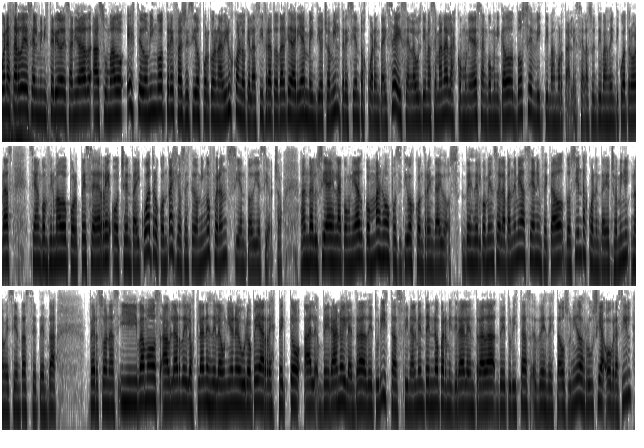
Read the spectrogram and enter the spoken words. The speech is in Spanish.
Buenas tardes. El Ministerio de Sanidad ha sumado este domingo tres fallecidos por coronavirus, con lo que la cifra total quedaría en 28.346. En la última semana, las comunidades han comunicado 12 víctimas mortales. En las últimas 24 horas se han confirmado por PCR 84 contagios. Este domingo fueron 118. Andalucía es la comunidad con más nuevos positivos con 32. Desde el comienzo de la pandemia se han infectado 248.970 personas. Y vamos a hablar de los planes de la Unión Europea respecto al verano y la entrada de turistas. Finalmente no permitirá la entrada de turistas desde Estados Unidos, Rusia o Brasil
